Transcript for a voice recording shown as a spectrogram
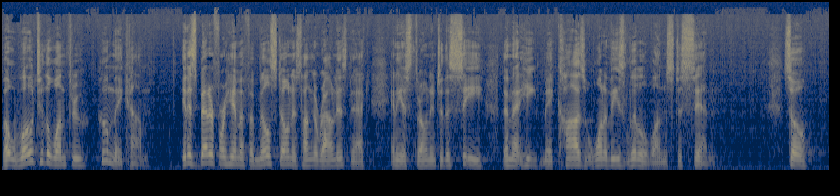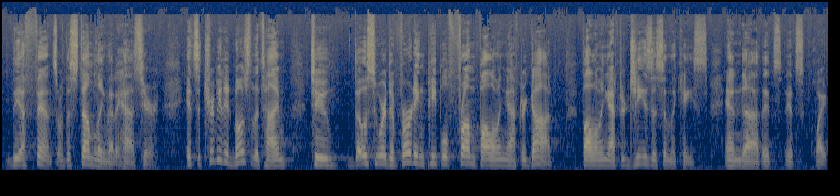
but woe to the one through whom they come. It is better for him if a millstone is hung around his neck and he is thrown into the sea than that he may cause one of these little ones to sin. So, the offense or the stumbling that it has here, it's attributed most of the time to those who are diverting people from following after God, following after Jesus in the case. And uh, it's, it's quite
